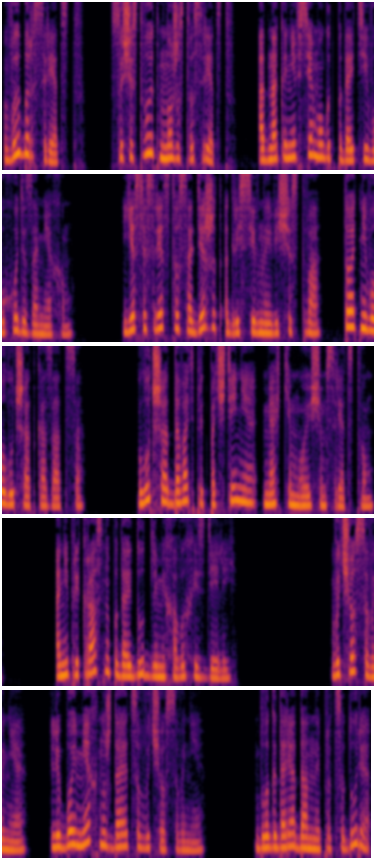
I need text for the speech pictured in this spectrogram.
Выбор средств. Существует множество средств, Однако не все могут подойти в уходе за мехом. Если средство содержит агрессивные вещества, то от него лучше отказаться. Лучше отдавать предпочтение мягким моющим средствам. Они прекрасно подойдут для меховых изделий. Вычесывание. Любой мех нуждается в вычесывании. Благодаря данной процедуре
